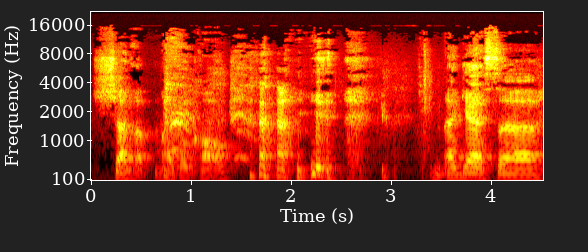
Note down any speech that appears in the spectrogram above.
Shut up, Michael Cole. I guess. uh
